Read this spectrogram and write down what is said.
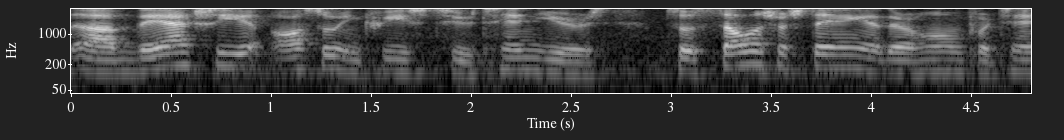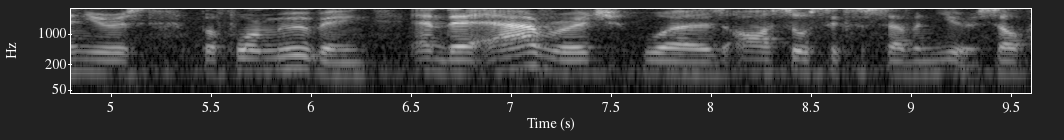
um, they actually also increased to 10 years. So sellers are staying at their home for 10 years before moving, and the average was also six or seven years. So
